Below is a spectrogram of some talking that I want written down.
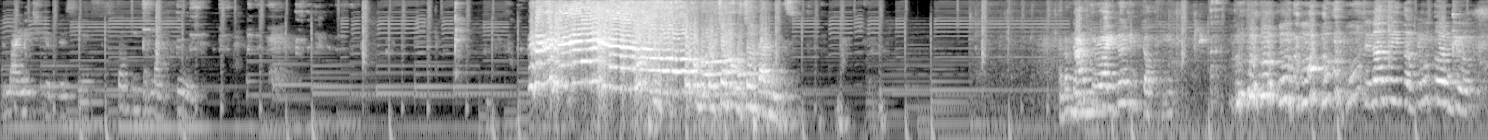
you, Manage your business. Stop eating my food. What's up, what's up that meat? I don't After know. all, you don't eat talking. she doesn't eat talking. Who told you?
